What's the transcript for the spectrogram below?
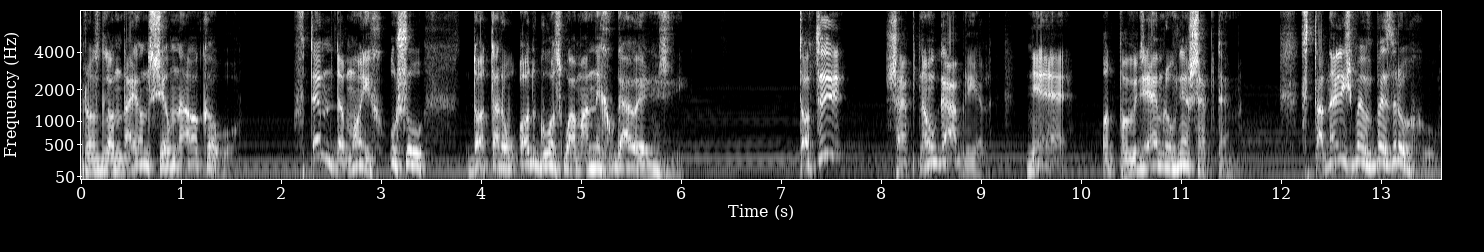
rozglądając się naokoło. Wtem do moich uszu dotarł odgłos łamanych gałęzi. To ty? szepnął Gabriel. Nie, odpowiedziałem również szeptem. Stanęliśmy w bezruchu.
